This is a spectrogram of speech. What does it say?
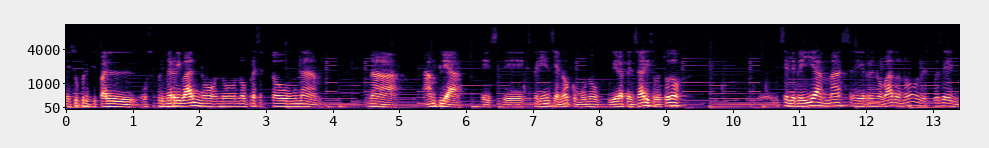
es su principal o su primer rival, no, no, no presentó una, una amplia este, experiencia, ¿no? Como uno pudiera pensar y sobre todo eh, se le veía más eh, renovado, ¿no? Después del,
